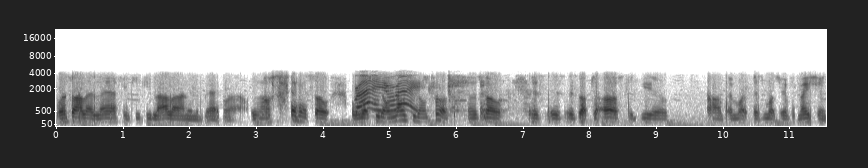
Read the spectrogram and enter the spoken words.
what's all that laughing, kiki la la in the background? You know what I'm saying? So but right, what she don't right. know, she don't trust, and so it's it's, it's up to us to give um, as much, as much information.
